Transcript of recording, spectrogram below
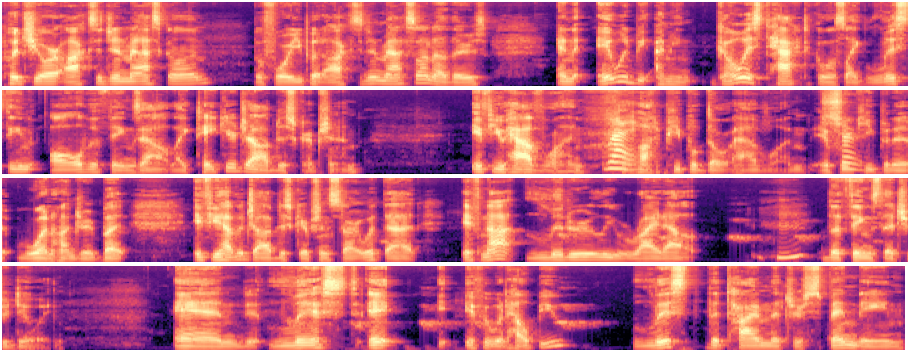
Put your oxygen mask on before you put oxygen masks on others and it would be i mean go as tactical as like listing all the things out like take your job description if you have one Right. a lot of people don't have one if Sure. we're keeping it 100 but if you have a job description start with that if not literally write out Mhm. the things that you're doing and list it if it would help you list the time that you're spending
